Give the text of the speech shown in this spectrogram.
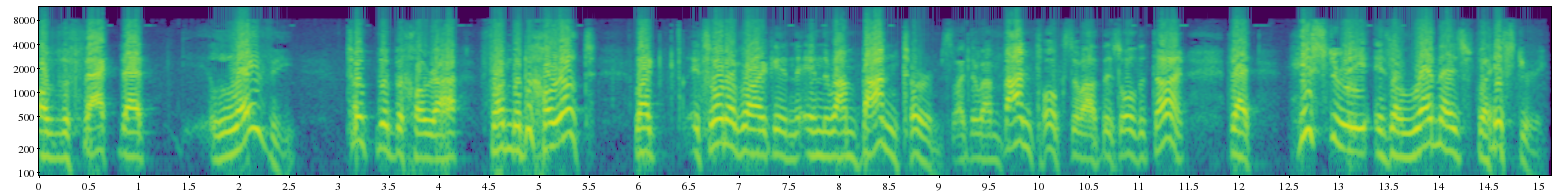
of the fact that Levi took the Bechorah from the Bechorot. Like it's sort of like in, in the Ramban terms, like the Ramban talks about this all the time, that history is a remez for history.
